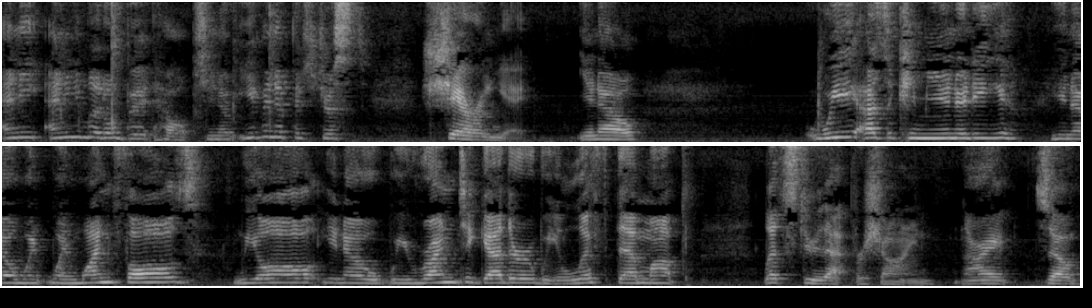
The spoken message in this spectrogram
any any little bit helps. You know, even if it's just sharing it. You know, we as a community, you know, when when one falls, we all, you know, we run together, we lift them up. Let's do that for Shine. All right. So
